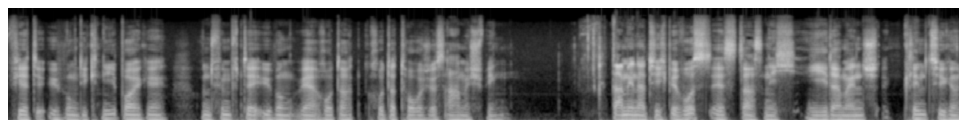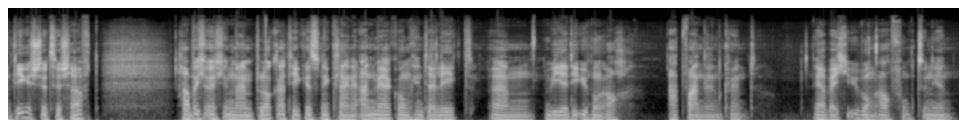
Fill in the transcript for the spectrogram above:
Vierte Übung die Kniebeuge. Und fünfte Übung wäre rotatorisches Arme schwingen. Da mir natürlich bewusst ist, dass nicht jeder Mensch Klimmzüge und Liegestütze schafft, habe ich euch in meinem Blogartikel so eine kleine Anmerkung hinterlegt, ähm, wie ihr die Übung auch abwandeln könnt. Ja, welche Übungen auch funktionieren.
